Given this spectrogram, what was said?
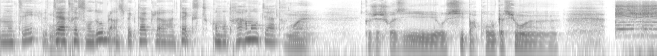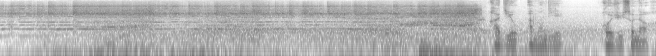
monté. Le Ouais. théâtre et son double. Un spectacle, un texte qu'on monte rarement au théâtre. Ouais. Que j'ai choisi aussi par provocation. hein. Radio Amandier, revue sonore.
